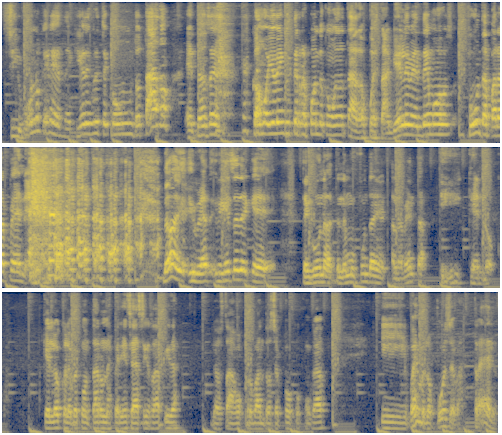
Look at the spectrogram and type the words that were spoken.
si vos no querés de que yo disfrute con un dotado, entonces, como yo vengo y te respondo como dotado, pues también le vendemos fundas para pene. no, y, y fíjense de que tengo una, tenemos funda a la venta y qué loco. Qué loco, les voy a contar una experiencia así rápida. Lo estábamos probando hace poco con Gab. Y bueno, me lo puse, va, traer.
